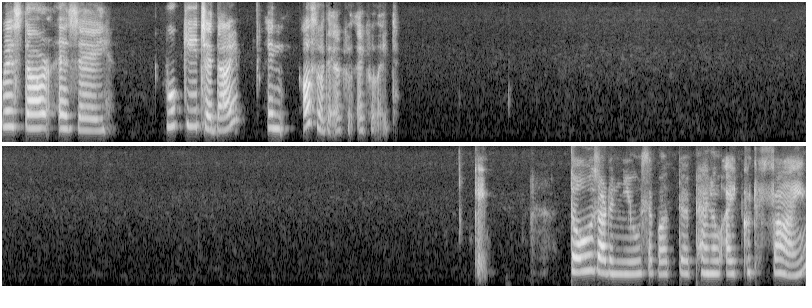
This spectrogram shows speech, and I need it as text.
will star as a Wookiee Jedi in also The Acolyte. Okay, those are the news about the panel I could find.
